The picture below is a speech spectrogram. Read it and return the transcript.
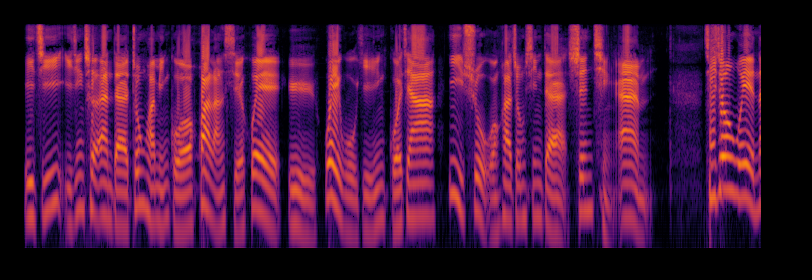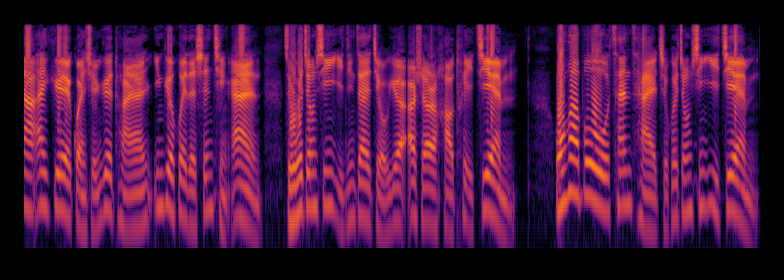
以及已经撤案的中华民国画廊协会与魏武营国家艺术文化中心的申请案。其中，维也纳爱乐管弦乐团音乐会的申请案，指挥中心已经在九月二十二号退件。文化部参采指挥中心意见，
